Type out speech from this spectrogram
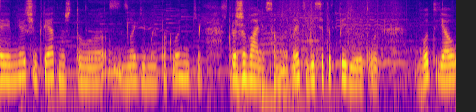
И мне очень приятно, что многие мои поклонники проживали со мной, знаете, весь этот период. Вот, вот я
